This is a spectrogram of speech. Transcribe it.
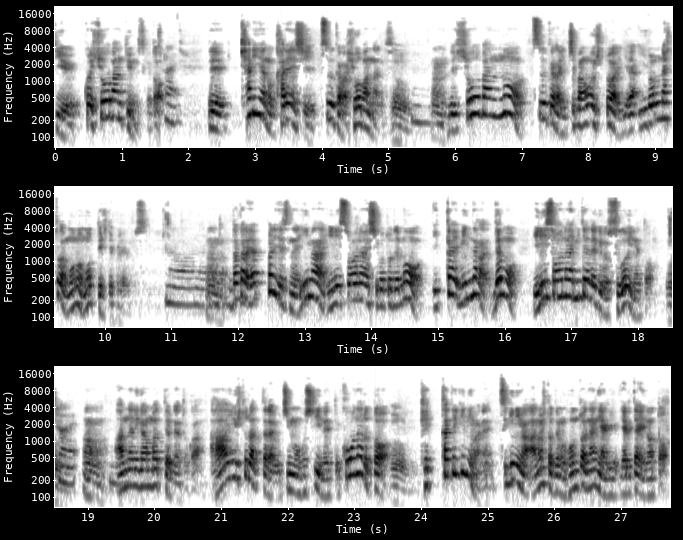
ていうこれ評判っていうんですけど、はいでキャリアのカレンシー通貨は評判なんですよ、うん。うん、で評判の通貨が一番多い人はいやいろんな人が物を持ってきてくれるんです、あーなるほど、うん、だからやっぱりですね今胃に沿わない仕事でも一回みんながでも胃に沿わないみたいだけどすごいねと、うん。はい。うん、あんなに頑張ってるねとかああいう人だったらうちも欲しいねってこうなるとうん。結果的にはね次にはあの人でも本当は何やりやりたいのと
